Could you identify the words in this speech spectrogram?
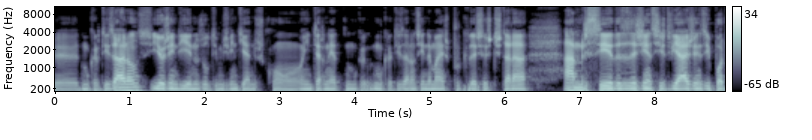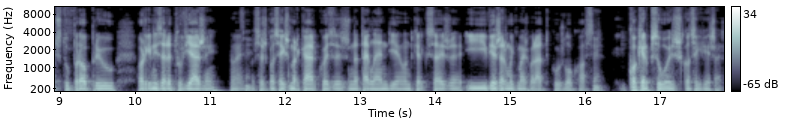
eh, democratizaram-se e hoje em dia, nos últimos 20 anos, com a internet, democra- democratizaram-se ainda mais porque deixas de estar à, à mercê das agências de viagens e podes tu próprio organizar a tua viagem, não é? Sim. Ou seja, consegues marcar coisas na Tailândia, onde quer que seja, e viajar muito mais barato com os low cost. Sim. Qualquer pessoa hoje consegue viajar,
